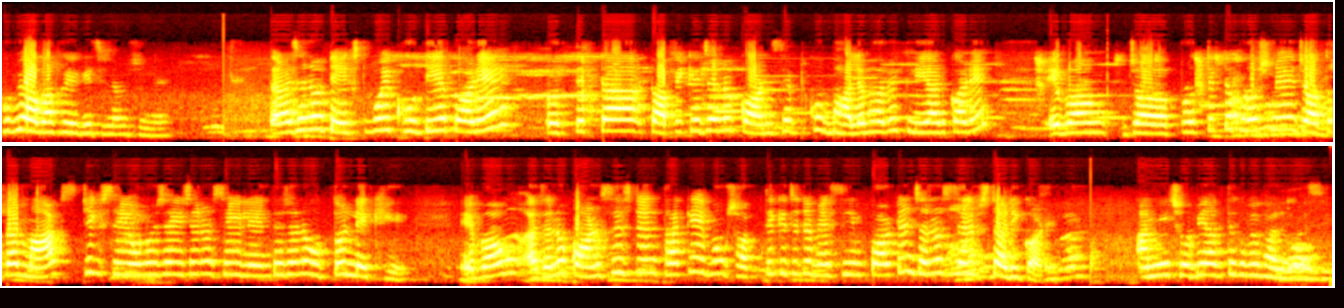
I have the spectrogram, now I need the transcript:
খুবই অবাক হয়ে গেছিলাম শুনে। তারা যেন টেক্সট বই খুঁটিয়ে পড়ে প্রত্যেকটা টপিকে যেন কনসেপ্ট খুব ভালোভাবে ক্লিয়ার করে এবং প্রত্যেকটা প্রশ্নে যতটা মার্কস ঠিক সেই অনুযায়ী যেন সেই লেন্থে যেন উত্তর লেখে এবং যেন কনসিস্টেন্ট থাকে এবং সব থেকে যেটা বেশি ইম্পর্টেন্ট যেন সেলফ স্টাডি করে। আমি ছবি আঁকতে খুবই ভালোবাসি।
